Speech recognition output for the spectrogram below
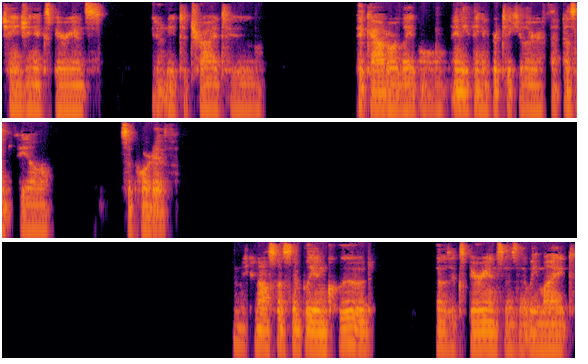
changing experience. You don't need to try to pick out or label anything in particular if that doesn't feel supportive. And we can also simply include those experiences that we might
